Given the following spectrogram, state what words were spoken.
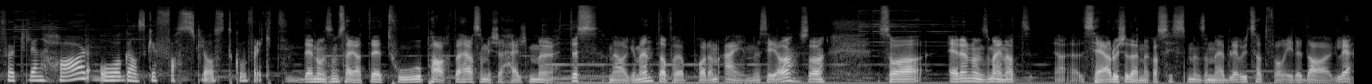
ført til en hard og ganske fastlåst konflikt. Det er noen som sier at det er to parter her som ikke helt møtes med argumenter. På den ene sida så, så, er det noen som mener at ja, ser du ikke denne rasismen som vi blir utsatt for i det daglige?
